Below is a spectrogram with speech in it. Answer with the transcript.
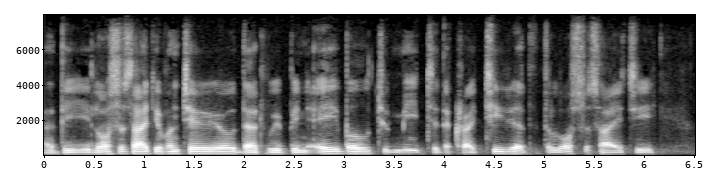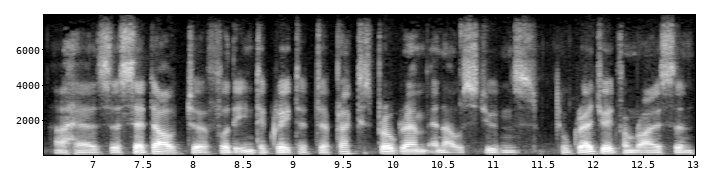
uh, the Law Society of Ontario that we've been able to meet the criteria that the Law Society uh, has uh, set out for the integrated practice program, and our students who graduate from Ryerson,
